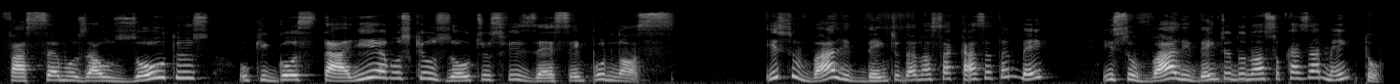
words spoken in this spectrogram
façamos aos outros o que gostaríamos que os outros fizessem por nós. Isso vale dentro da nossa casa também. Isso vale dentro do nosso casamento.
